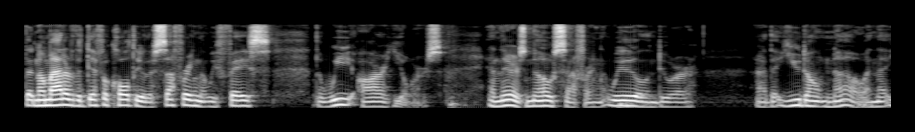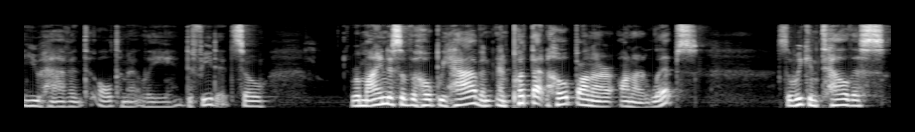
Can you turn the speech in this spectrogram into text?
that no matter the difficulty or the suffering that we face, that we are yours. And there is no suffering that we'll endure uh, that you don't know and that you haven't ultimately defeated. So remind us of the hope we have and, and put that hope on our on our lips so we can tell this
